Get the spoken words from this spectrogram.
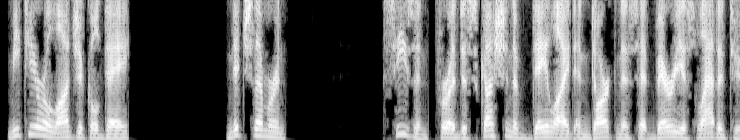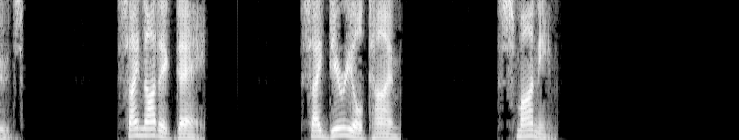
Meteorological day. Nychthemeron Season, for a discussion of daylight and darkness at various latitudes. Synodic day. Sidereal time. Zmanim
